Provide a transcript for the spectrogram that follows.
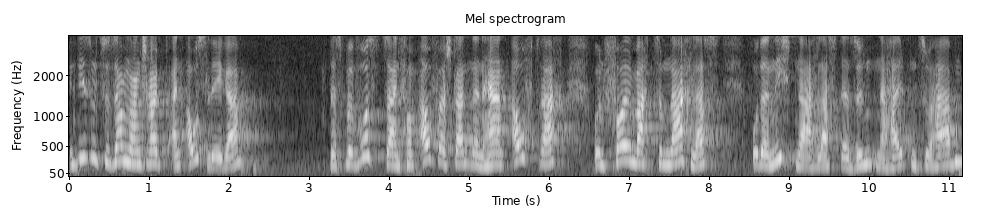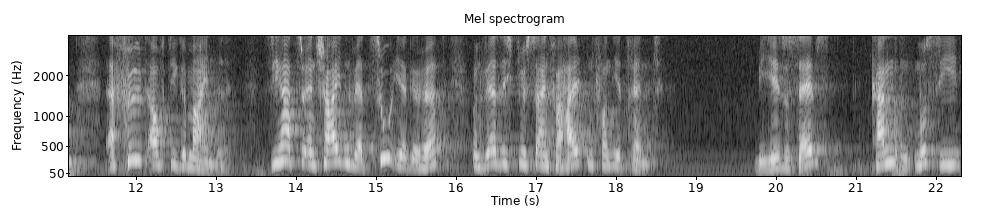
In diesem Zusammenhang schreibt ein Ausleger, das Bewusstsein vom auferstandenen Herrn Auftrag und Vollmacht zum Nachlass oder Nichtnachlass der Sünden erhalten zu haben, erfüllt auch die Gemeinde. Sie hat zu entscheiden, wer zu ihr gehört und wer sich durch sein Verhalten von ihr trennt. Wie Jesus selbst kann und muss sie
